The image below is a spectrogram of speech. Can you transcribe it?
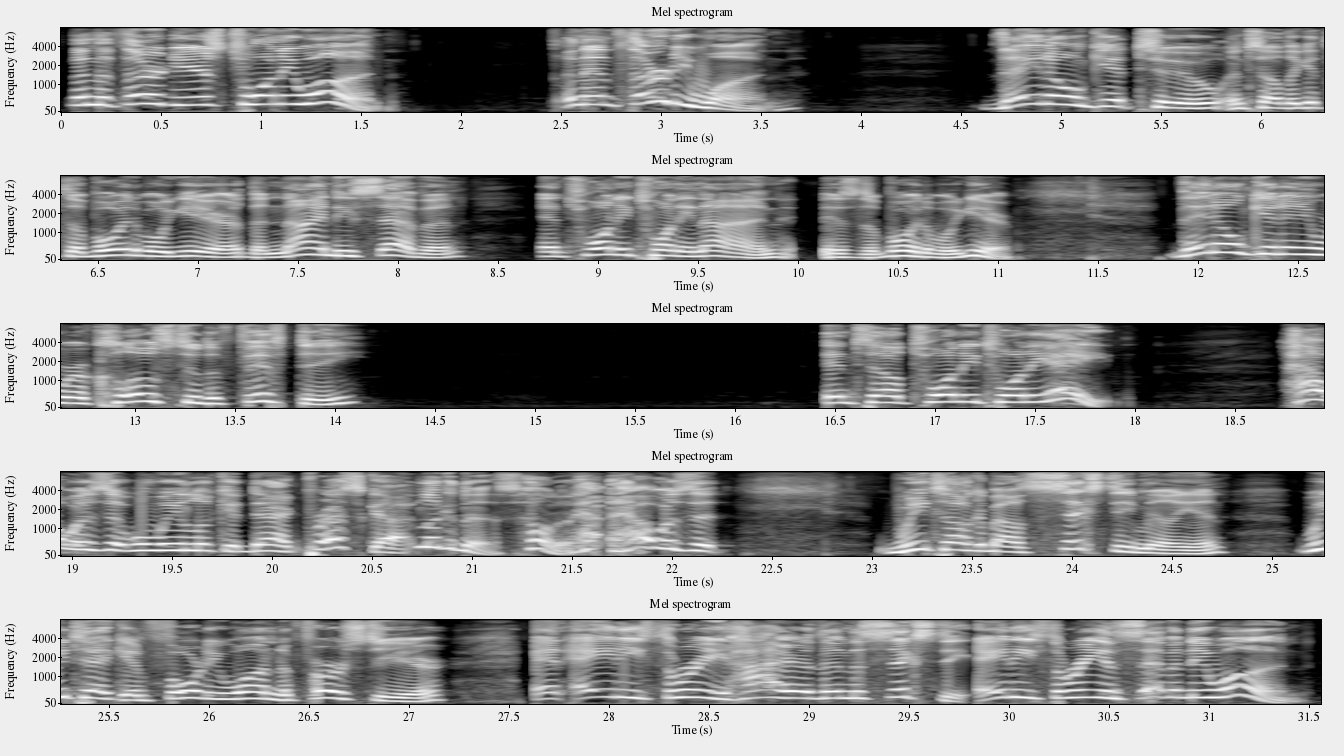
Then the third year is 21. And then 31. They don't get to until they get the voidable year, the 97 and 2029 is the voidable year. They don't get anywhere close to the 50 until 2028. How is it when we look at Dak Prescott? Look at this. Hold it. How, how is it we talk about 60 million, we taking 41 the first year and 83 higher than the 60, 83 and 71.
